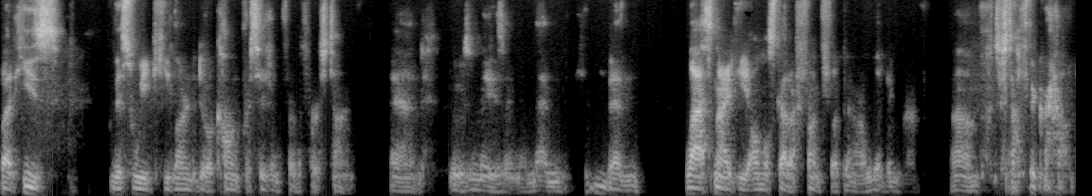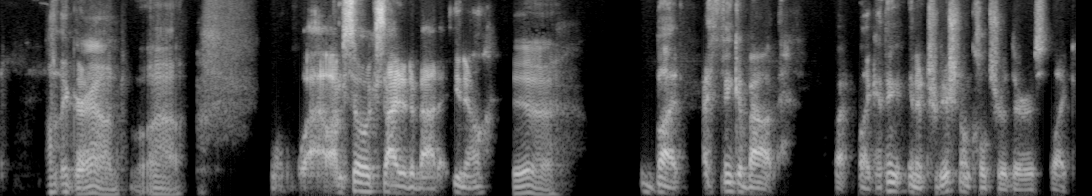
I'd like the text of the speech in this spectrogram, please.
But he's this week he learned to do a Kong precision for the first time. And it was amazing. And then then last night he almost got a front flip in our living room, um, just off the ground off the ground. Wow. Wow. I'm so excited about it, you know? Yeah. But I think about, like, I think in a traditional culture, there's like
